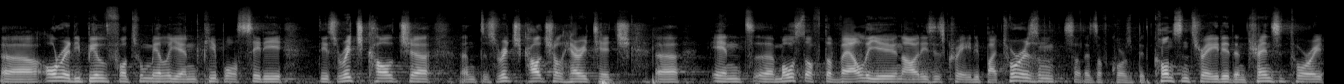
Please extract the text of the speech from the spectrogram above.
uh, already built for 2 million people city, this rich culture and this rich cultural heritage uh, and uh, most of the value nowadays is created by tourism, so that's of course a bit concentrated and transitory.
